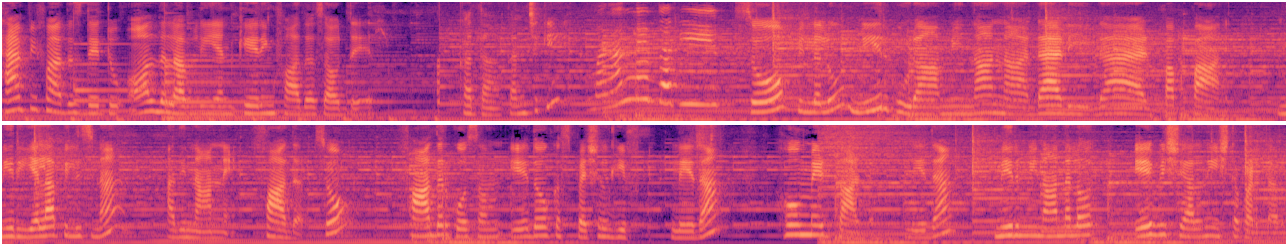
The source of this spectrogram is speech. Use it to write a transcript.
happy Father's Day to all the lovely and caring fathers out there కథ కంచికి సో పిల్లలు మీరు కూడా మీ నాన్న డాడీ డాడ్ పప్పా మీరు ఎలా పిలిచినా అది నాన్నే ఫాదర్. సో ఫాదర్ కోసం ఏదో ఒక స్పెషల్ గిఫ్ట్ లేదా హోమ్ మేడ్ కార్డ్ లేదా మీరు మీ నాన్నలో ఏ విషయాలని ఇష్టపడతారు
